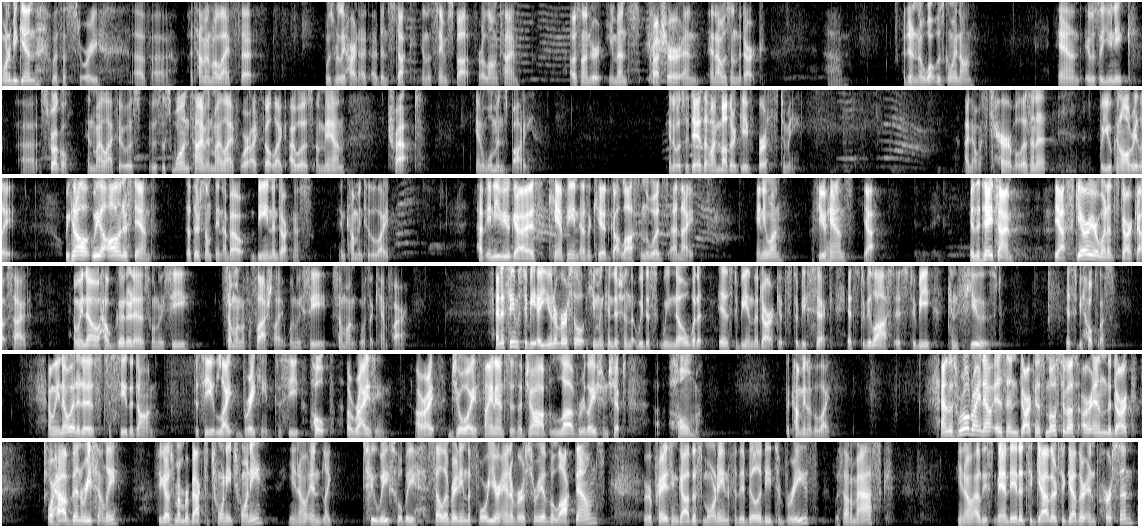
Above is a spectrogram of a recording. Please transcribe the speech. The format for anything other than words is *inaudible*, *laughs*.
I want to begin with a story of uh, a time in my life that was really hard. I'd, I'd, been stuck in the same spot for a long time. I was under immense pressure and, and I was in the dark. Um, I didn't know what was going on. And it was a unique uh, struggle in my life. It was, it was this one time in my life where I felt like I was a man trapped in a woman's body. And it was the day that my mother gave birth to me. I know it's terrible, isn't it? But you can all relate. We can all we all understand that there's something about being in darkness and coming to the light. Have any of you guys camping as a kid got lost in the woods at night? Anyone? A few hands? Yeah. In the daytime. In the daytime. Yeah, scarier when it's dark outside. And we know how good it is when we see someone with a flashlight, when we see someone with a campfire. And it seems to be a universal human condition that we, just, we know what it is to be in the dark. It's to be sick, it's to be lost, it's to be confused, it's to be hopeless. And we know what it is to see the dawn, to see light breaking, to see hope arising. All right? Joy, finances, a job, love, relationships, uh, home, the coming of the light. And this world right now is in darkness. Most of us are in the dark or have been recently. If you guys remember back to 2020, you know, in like two weeks, we'll be celebrating the four year anniversary of the lockdowns. We were praising God this morning for the ability to breathe without a mask, you know, at least mandated to gather together in person.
